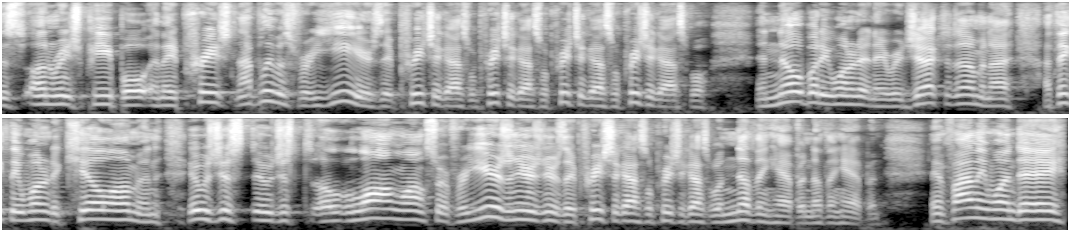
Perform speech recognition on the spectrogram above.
this unreached people, and they preached. And I believe it was for years. They preach a gospel, preach a gospel, preach a gospel, preach a gospel, and nobody wanted it, and they rejected them. And I, I think they wanted to kill them, and it was just it was just a long, long story. For years and years and years, they preached the gospel, preach the gospel, nothing happened, nothing happened. And finally, one day,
